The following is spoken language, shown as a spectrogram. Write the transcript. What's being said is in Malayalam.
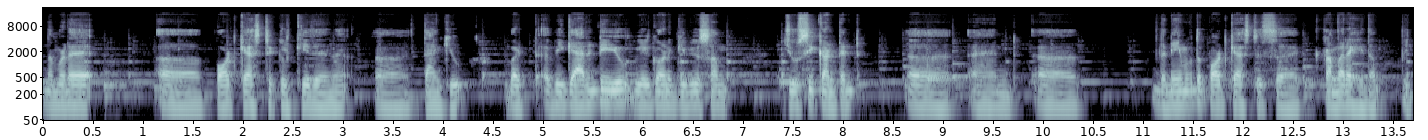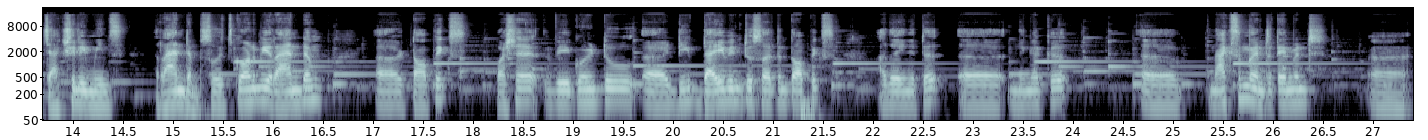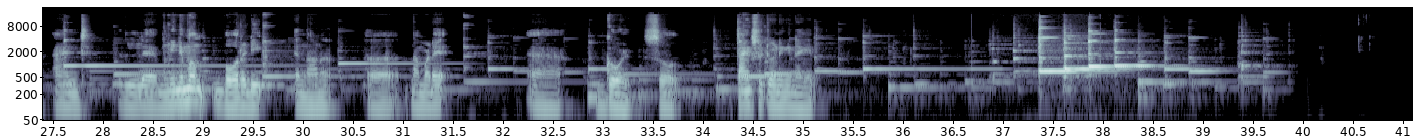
നമ്മുടെ പോഡ്കാസ്റ്റ് ക്ലിക്ക് ചെയ്തതിന് thank you but we guarantee you we gonna give you some juicy content and the name of the podcast is uh, Kramarahidam, which actually means random. So it's going to be random uh, topics. പക്ഷേ we going to deep dive into certain topics അത് കഴിഞ്ഞിട്ട് നിങ്ങൾക്ക് maximum entertainment and minimum boredom എന്നാണ് നമ്മുടെ goal so thanks for tuning in again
